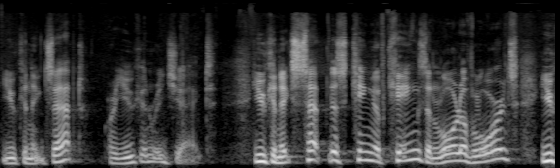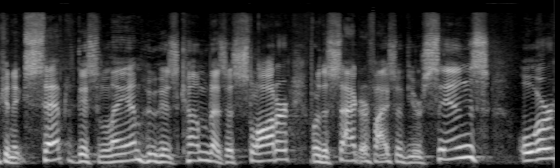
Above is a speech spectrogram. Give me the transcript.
You can accept or you can reject. You can accept this King of Kings and Lord of Lords. You can accept this Lamb who has come as a slaughter for the sacrifice of your sins, or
